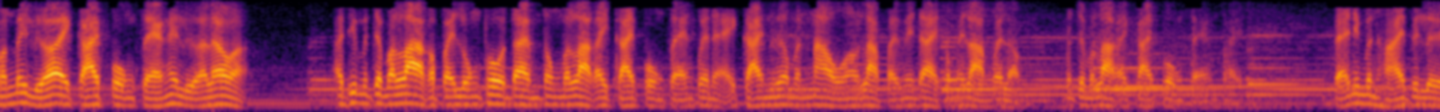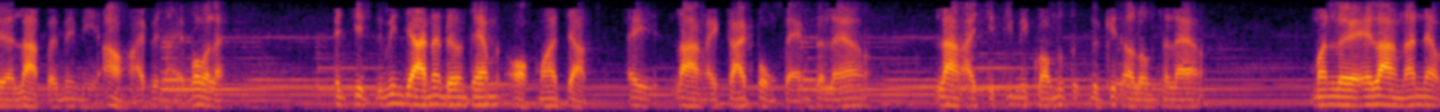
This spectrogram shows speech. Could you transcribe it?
มันไม่เหลือไอ้กายโปร่งแสงให้เหลือแล้วอะไอ้ที่มันจะมาลากกันไปลงโทษได้มันต้องมาลากไอ้กายโปร่งแสงไปไหนไอ้กายเนื้อมันเน่าลากไปไม่ได้ก็ไม่ลากไปหรอกมันจะมาลากไอ้กายโปร่งแสงไป แต่นี่มันหายไปเลยลากไปไม่มีอ้าวหายไปไหนเพราะอะไรไอ้จิตวิญญาณนั้นเดิมแท้มันออกมาจากไอ้ร่างไอ้กายโปร่งแสงซะแล้วร่างไอ้จิตที่มีความรู้สึกนึกคิดอารมณ์ซะแล้ว มันเลยไอ้ร่างนั้นเนี่ย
